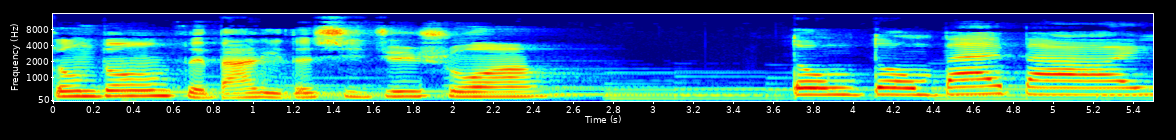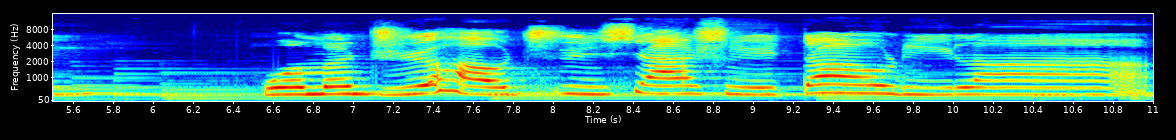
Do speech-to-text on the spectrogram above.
东东嘴巴里的细菌说：“东东拜拜。”我们只好去下水道里啦。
